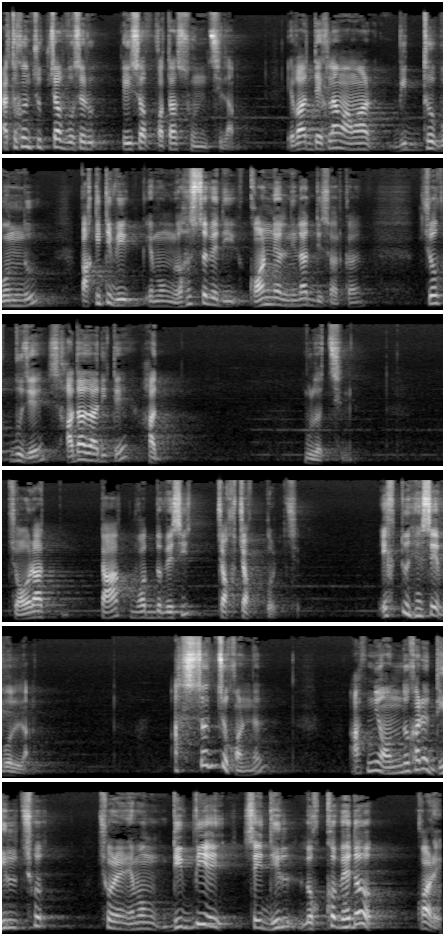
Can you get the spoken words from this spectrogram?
এতক্ষণ চুপচাপ বসে এইসব কথা শুনছিলাম। এবার দেখলাম আমার বৃদ্ধ বন্ধু প্রাকৃতিবিক এবং রহস্যবেদী কর্নেল নীলাদ্রি সরকার চোখ বুঝে সাদা দাড়িতে হাত বুলোচ্ছিলেন চওড়া টাক বড্ড বেশি চকচক করছে। একটু হেসে বললাম, আশ্চর্য কর্নেল, আপনি অন্ধকারে ঢিল ছোড়েন এবং দিব্যি সেই ঢিল লক্ষ্যভেদও করে।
